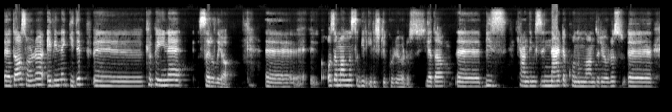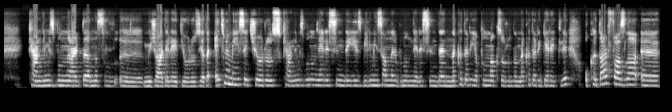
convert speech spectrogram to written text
daha sonra evine gidip köpeğine sarılıyor. Ee, o zaman nasıl bir ilişki kuruyoruz? Ya da e, biz kendimizi nerede konumlandırıyoruz? E, kendimiz bunlarda nasıl e, mücadele ediyoruz ya da etmemeyi seçiyoruz? Kendimiz bunun neresindeyiz? Bilim insanları bunun neresinde? Ne kadarı yapılmak zorunda? Ne kadarı gerekli? O kadar fazla e,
